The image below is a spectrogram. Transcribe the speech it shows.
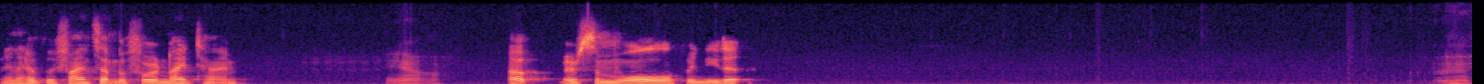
Man, I hope we find something before nighttime. Yeah. Oh, there's some wool if we need it.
